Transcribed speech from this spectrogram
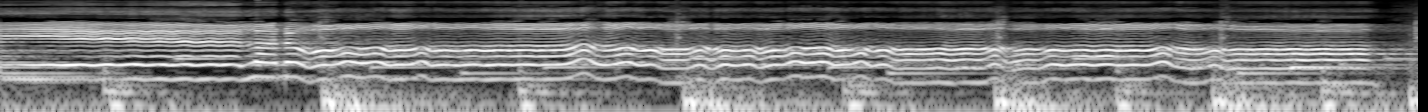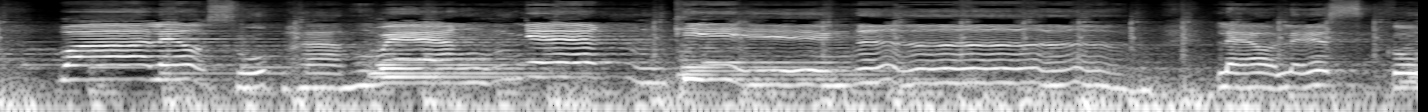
ยละนอว่าแล้วสูบห่างแหวงแย่งคิงแล้ว let's go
